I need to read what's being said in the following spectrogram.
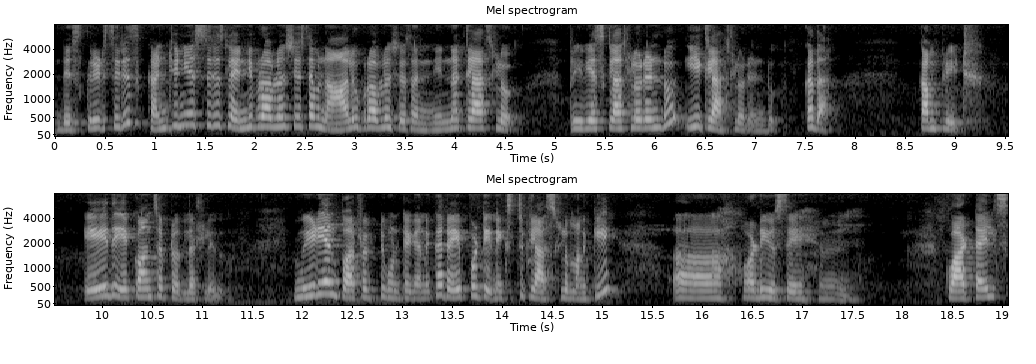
డిస్క్రిట్ సిరీస్ కంటిన్యూస్ సిరీస్లో ఎన్ని ప్రాబ్లమ్స్ చేసాము నాలుగు ప్రాబ్లమ్స్ చేసాను నిన్న క్లాస్లో ప్రీవియస్ క్లాస్లో రెండు ఈ క్లాస్లో రెండు కదా? కంప్లీట్. ఏది ఏ కాన్సెప్ట్ వదలట్లేదు. మీడియం పర్ఫెక్ట్గా ఉంటే కనుక రేపటి నెక్స్ట్ క్లాస్లో మనకి what use quartiles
